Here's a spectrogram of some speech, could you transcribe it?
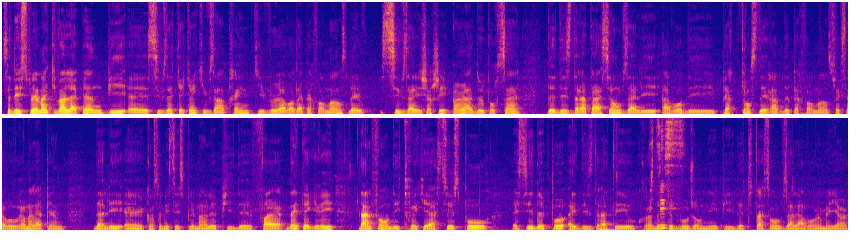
c'est des suppléments qui valent la peine. Puis euh, si vous êtes quelqu'un qui vous entraîne, qui veut avoir de la performance, ben, si vous allez chercher 1 à 2% de déshydratation, vous allez avoir des pertes considérables de performance. Fait que ça vaut vraiment la peine d'aller euh, consommer ces suppléments-là, puis de faire, d'intégrer dans le fond des trucs et astuces pour essayer de ne pas être déshydraté au courant de toutes vos journées. Puis de toute façon, vous allez avoir une meilleure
